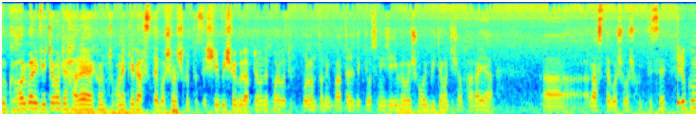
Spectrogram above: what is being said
তো ঘর বাড়ি ভিটামাটে হারায় এখন অনেকে রাস্তায় বসবাস করতেছে। সেই বিষয়গুলো আপনি আমাদের পরবর্তী বললাম তো অনেক বাতাস দেখতে পাচ্ছেন। যে এইভাবে সবাই ভিটামাটি সব হারাইয়া আহ, রাস্তায় বসবাস করতেছে। এরকম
